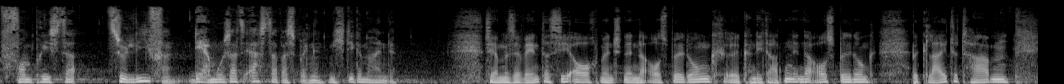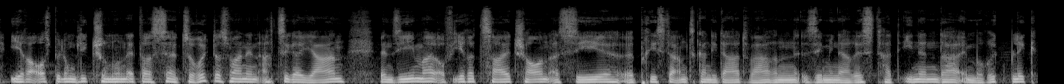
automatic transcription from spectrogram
vom Priester zu liefern. Der muss als erster was bringen, nicht die Gemeinde. Sie haben es erwähnt, dass Sie auch Menschen in der Ausbildung, äh, Kandidaten in der Ausbildung begleitet haben. Ihre Ausbildung liegt schon nun etwas äh, zurück. Das war in den 80er Jahren. Wenn Sie mal auf Ihre Zeit schauen, als Sie äh, Priesteramtskandidat waren, Seminarist, hat Ihnen da im Rückblick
